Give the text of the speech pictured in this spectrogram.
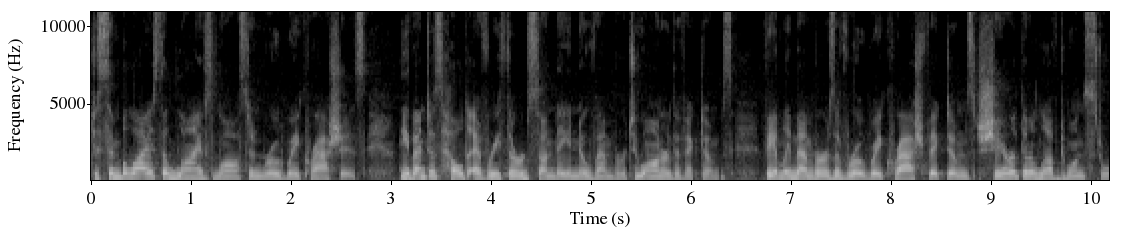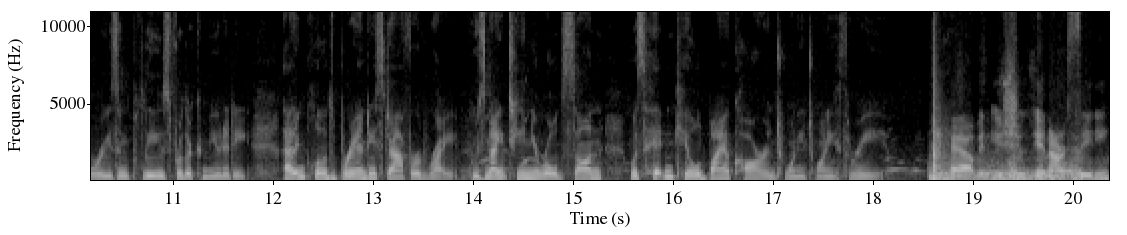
to symbolize the lives lost in roadway crashes. The event is held every third Sunday in November to honor the victims. Family members of roadway crash victims shared their loved ones' stories and pleas for their community. That includes Brandy Stafford Wright, whose 19-year-old son was hit and killed by a car in 2023. We have an issue in our city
